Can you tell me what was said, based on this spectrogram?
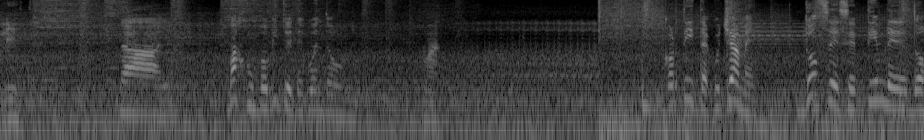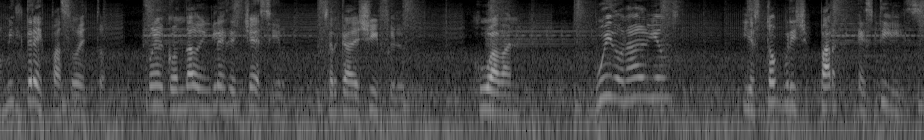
y listo. Dale. Bajo un poquito y te cuento uno. Bueno, Cortita, escúchame. 12 de septiembre de 2003 pasó esto. Fue en el condado inglés de Cheshire, cerca de Sheffield. Jugaban Wydon Albion y Stockbridge Park Steels.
